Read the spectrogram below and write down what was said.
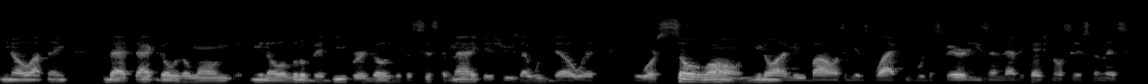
You know, I think that that goes along, you know, a little bit deeper. It goes with the systematic issues that we've dealt with for so long. You know what I mean? Violence against Black people, disparities in the educational system. It's,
